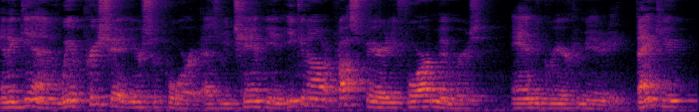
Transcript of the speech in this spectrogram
And again, we appreciate your support as we champion economic prosperity for our members and the Greer community. Thank you.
